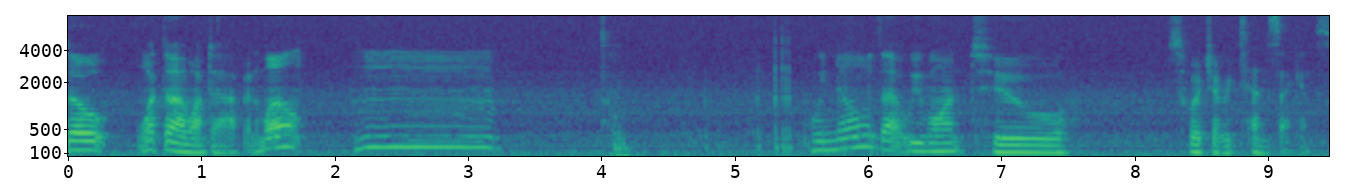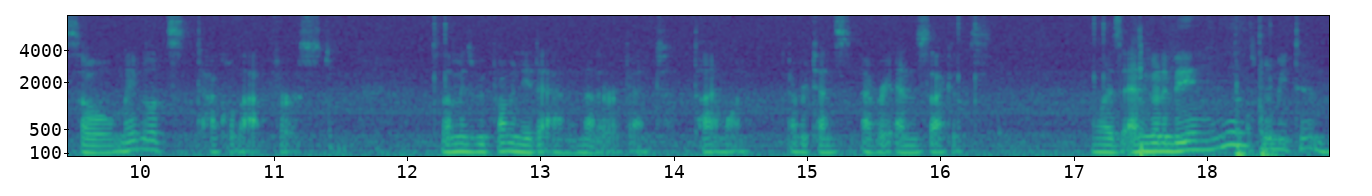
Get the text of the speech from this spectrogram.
So, what do I want to happen? Well, hmm, we know that we want to switch every 10 seconds. So maybe let's tackle that first. So that means we probably need to add another event, time one, every 10, every n seconds. What is n going to be? It's going to be 10.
